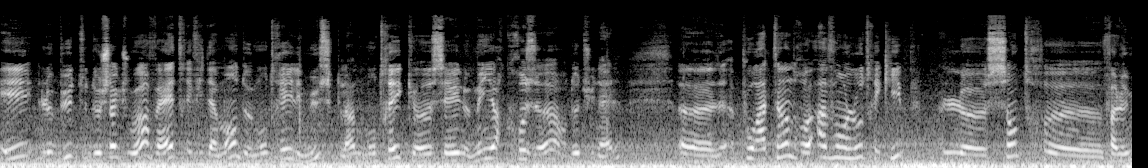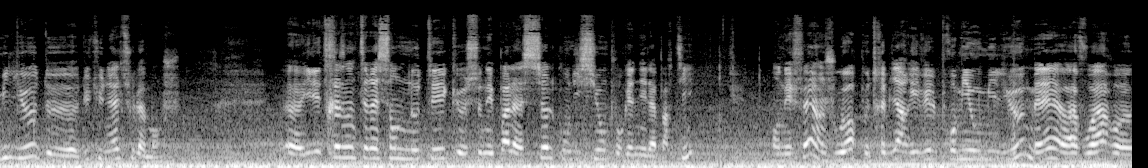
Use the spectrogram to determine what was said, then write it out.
Et le but de chaque joueur va être évidemment de montrer les muscles, hein, de montrer que c'est le meilleur creuseur de tunnel pour atteindre avant l'autre équipe le centre, euh, enfin le milieu du tunnel sous la Manche. Euh, il est très intéressant de noter que ce n'est pas la seule condition pour gagner la partie. En effet, un joueur peut très bien arriver le premier au milieu, mais avoir euh,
